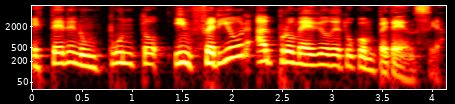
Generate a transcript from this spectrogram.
estén en un punto inferior al promedio de tu competencia,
